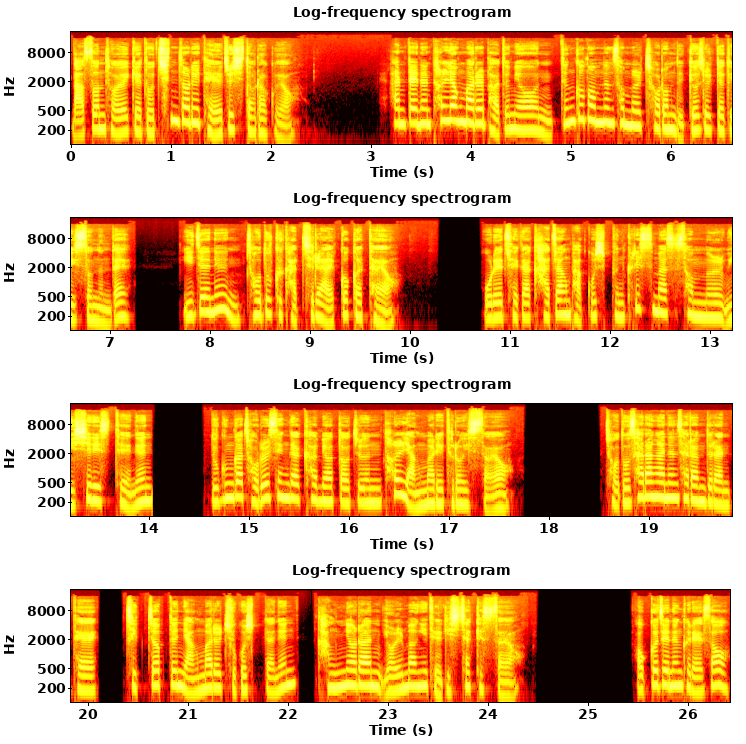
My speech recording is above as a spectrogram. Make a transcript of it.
낯선 저에게도 친절히 대해 주시더라고요. 한때는 털양말을 받으면 뜬금없는 선물처럼 느껴질 때도 있었는데 이제는 저도 그 가치를 알 것 같아요. 올해 제가 가장 받고 싶은 크리스마스 선물 위시리스트에는 누군가 저를 생각하며 떠준 털 양말이 들어 있어요. 저도 사랑하는 사람들한테 직접 든 양말을 주고 싶다는 강렬한 열망이 들기 시작했어요. 엊그제는 그래서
